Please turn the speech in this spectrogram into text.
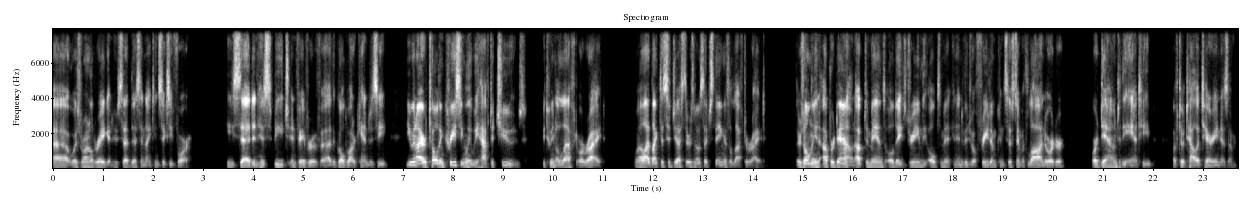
uh, was Ronald Reagan, who said this in 1964 he said in his speech in favor of uh, the Goldwater candidacy, you and I are told increasingly we have to choose between a left or right. Well, I'd like to suggest there's no such thing as a left or right. There's only an up or down. Up to man's old age dream, the ultimate in individual freedom consistent with law and order, or down to the ant heap of totalitarianism.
